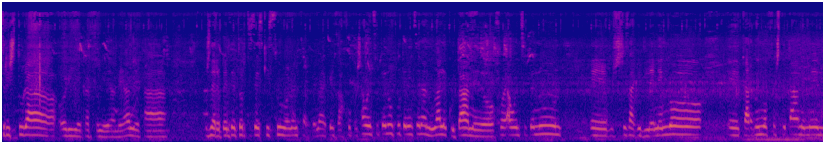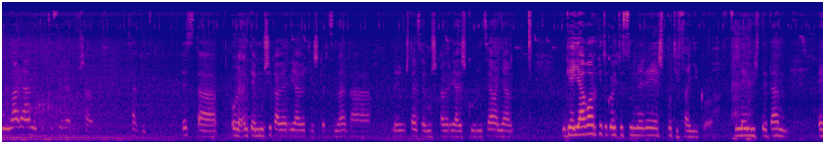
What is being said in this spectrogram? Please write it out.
tristura hori ekartzen didanean, eta pues de repente etortzen zaizkizu oroitzapenak, eta jo, pues hau entzuten nun juten nintzen udalekutan, edo jo, hau entzuten nun, eh, pues, ez dakit, lehenengo eh, karmengo festetan hemen udaran, etortzen zera, oza, ez dakit. Ez, eta, obviamente, musika berria beti eskertzen da, eta nire gustatzen zait musika berria deskubritzea, baina gehiago aurkituko dituzu nire Spotifyko playlistetan, e,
